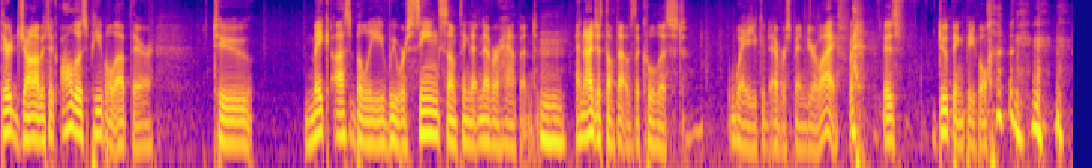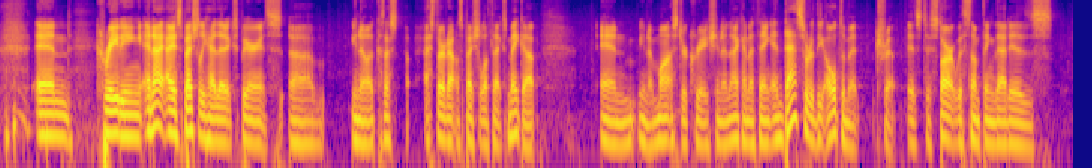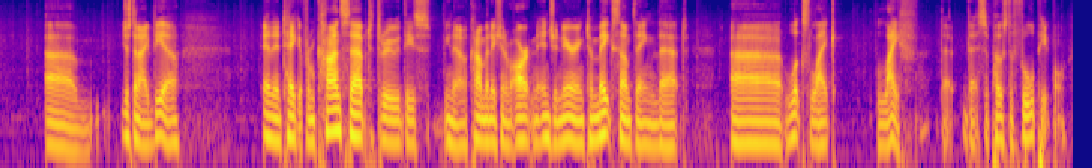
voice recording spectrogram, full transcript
Their job, it took all those people up there to make us believe we were seeing something that never happened. And I just thought that was the coolest way you could ever spend your life is duping people and creating. And I, I especially had that experience, uh, you know, because I started out in special effects makeup and you know monster creation and that kind of thing and that's sort of the ultimate trip is to start with something that is um, just an idea and then take it from concept through these you know combination of art and engineering to make something that uh, looks like life that that's supposed to fool people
